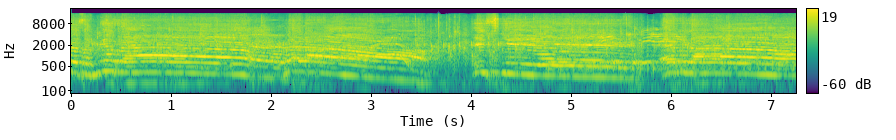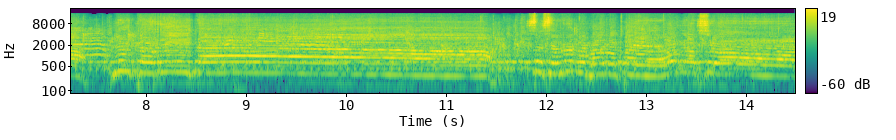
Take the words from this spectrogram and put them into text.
saca esa mierda! ¡Vera! ¡Iski! ¡Ebra! ¡Lucorita! ¡Se cerró el por ropa! ¡Otra opción!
